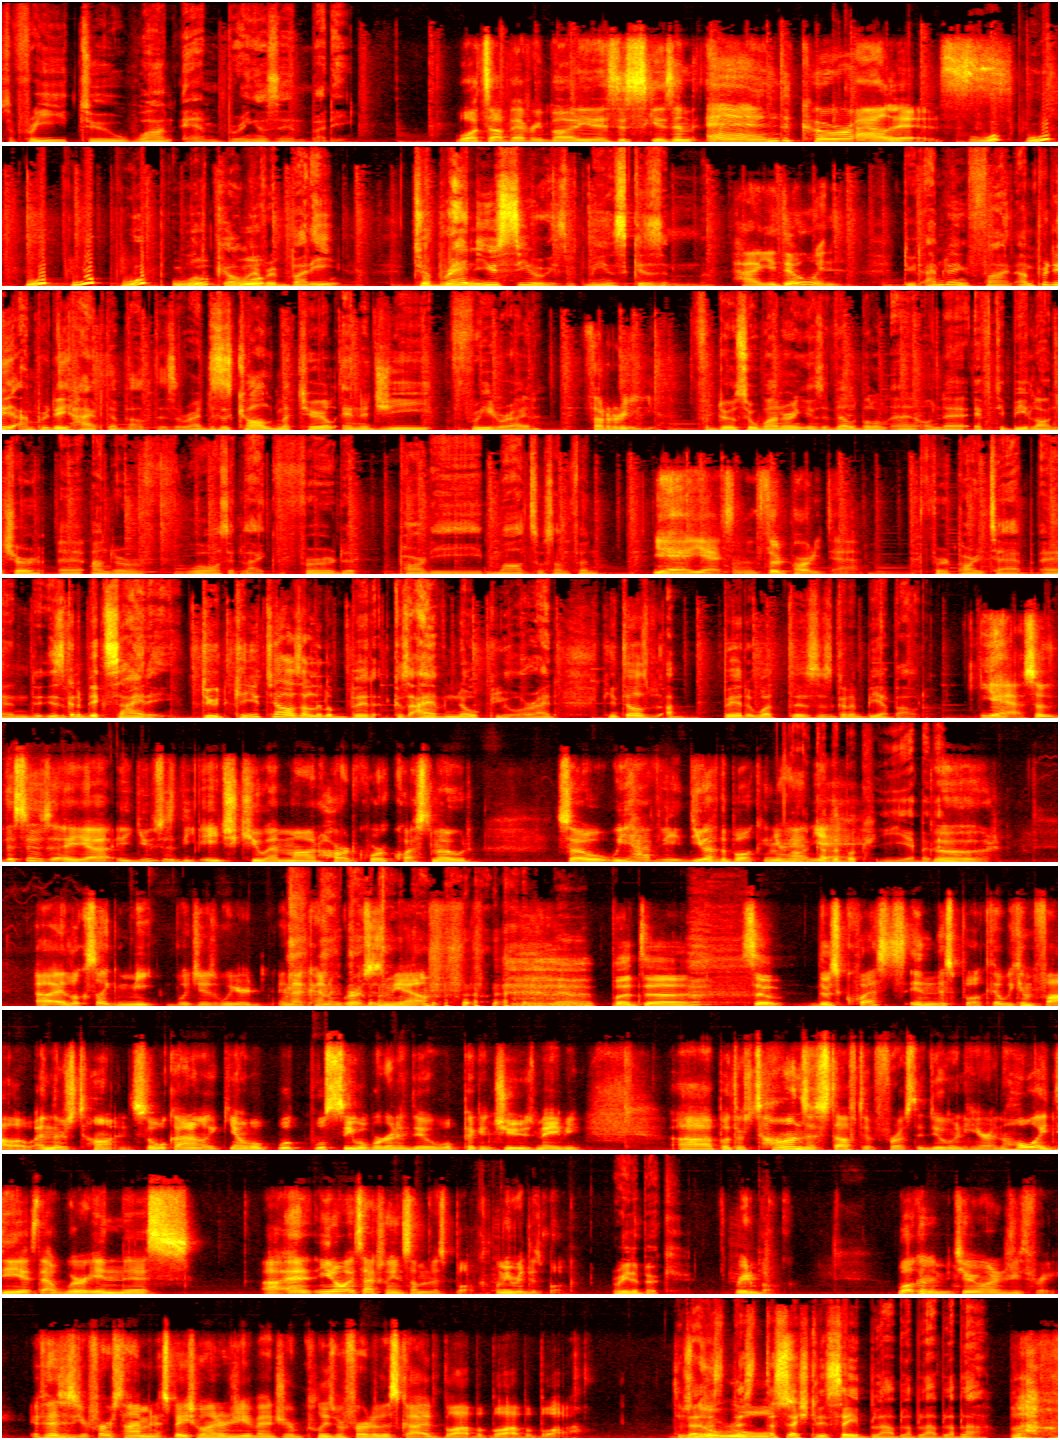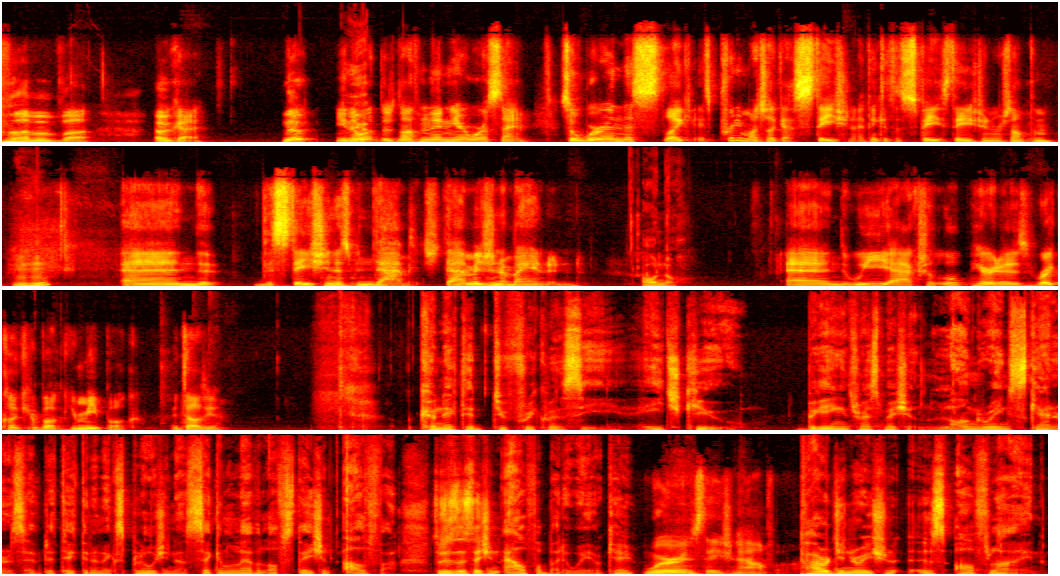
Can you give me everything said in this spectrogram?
So three, two, one, and bring us in, buddy. What's up, everybody? This is Skyzm and Keralis. Whoop whoop whoop whoop whoop. Welcome whoop. everybody to a brand new series with me and Skyzm. How you doing? Dude, I'm doing fine. I'm pretty I'm pretty hyped about this, alright? This is called Material Energy 3, right? Three. For those who are wondering, is available on, uh, on the FTB launcher uh, under what was it like third party mods or something? Yeah, yeah, it's on the third party tab. third party tab and it's gonna be exciting dude can you tell us a little bit because i have no clue all right can you tell us a bit what this is gonna be about Yeah, so this is a uh, it uses the HQM mod hardcore quest mode. So we have the do you have the book in your i hand? got the book yeah baby Good. Uh, it looks like meat, which is weird, and that kind of grosses me out. But uh, so there's quests in this book that we can follow, and there's tons. So we'll kind of like you know we'll, we'll we'll see what we're gonna do. We'll pick and choose maybe. Uh, but there's tons of stuff to, for us to do in here, and the whole idea is that we're in this. Uh, and you know? It's actually in some of this book. Let me read this book. read a book Read a book. Welcome to Material Energy 3. If this is your first time in a spatial energy adventure, please refer to this guide, blah, blah, blah, blah, blah. There's That- no that's, that's- rules. that's actually say blah blah blah blah blah blah blah blah blah. Okay. Nope. You know Yeah. what? There's nothing in here worth saying. So we're in this like it's pretty much like a station. I think it's a space station or something. mm-hmm And the station has been damaged, damaged and abandoned. oh no And we actually, oop, here it is. Right click your book, your meat book. It tells you. connected to frequency hq beginning transmission long range scanners have detected an explosion at second level of station alpha so this is station alpha by the way okay We're in station alpha. Power generation is offline,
